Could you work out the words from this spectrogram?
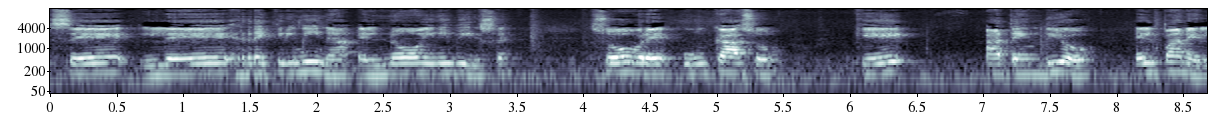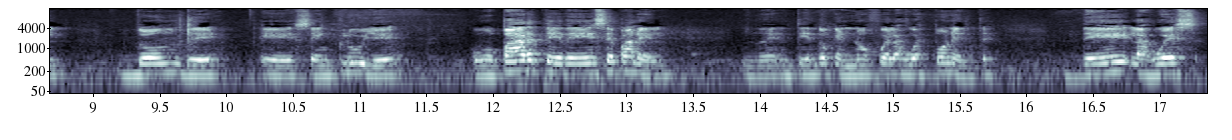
se le recrimina el no inhibirse sobre un caso que atendió el panel donde eh, se incluye como parte de ese panel, entiendo que no fue la juez ponente, de la juez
